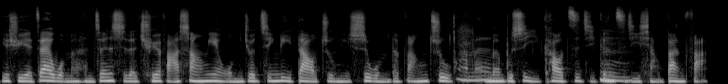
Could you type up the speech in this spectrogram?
也许也在我们很真实的缺乏上面，我们就经历到主你是我们的帮助。我们不是依靠自己跟自己想办法。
